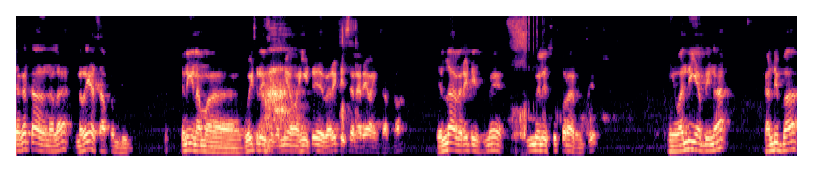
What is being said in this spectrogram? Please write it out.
திகட்டாததுனால நிறையா சாப்பிட முடியுது. இன்னைக்கு நம்ம ஒயிட் ரைஸ் கம்மியாக வாங்கிட்டு வெரைட்டிஸை நிறையா வாங்கி சாப்பிட்டோம். எல்லா வெரைட்டிஸுமே உண்மையிலே சூப்பராக இருந்துச்சு. நீங்கள் வந்தீங்க அப்படின்னா கண்டிப்பாக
